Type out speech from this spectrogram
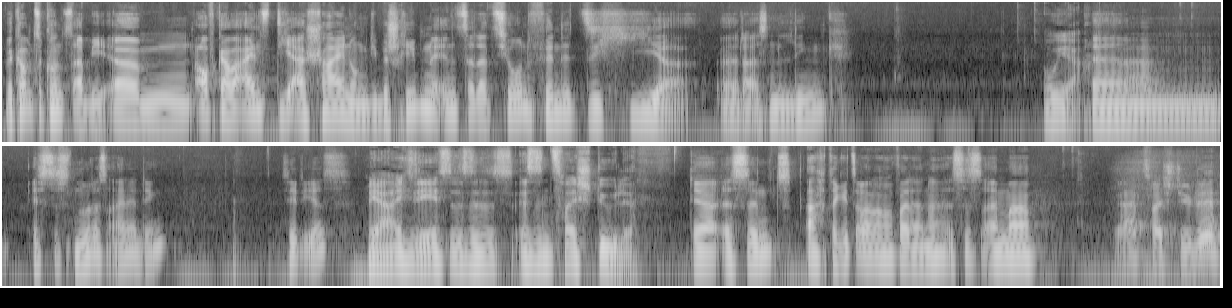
wir kommen zu Kunstabi. Ähm, Aufgabe 1, die Erscheinung. Die beschriebene Installation findet sich hier. Äh, da ist ein Link. Oh ja. Ähm, ist es nur das eine Ding? Seht ihr es? Ja, ich sehe es. Es, ist, es sind zwei Stühle. Ja, es sind. Ach, da geht es aber noch weiter, ne? Es ist einmal. Ja, zwei Stühle.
